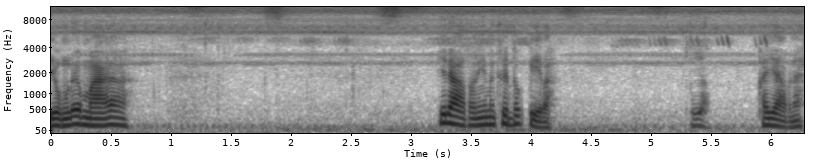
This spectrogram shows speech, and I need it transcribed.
ยุงเริ่มมาแล้วอะพี่ดาวตรงนี้มันขึ้นทุกปีปะขยับนะ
